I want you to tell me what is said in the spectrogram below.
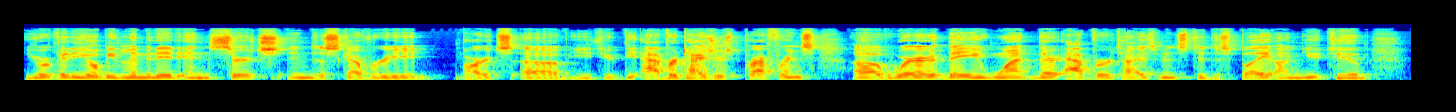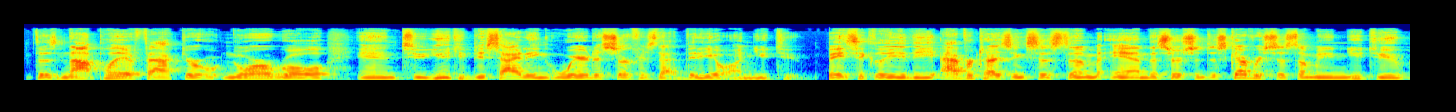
your video will be limited in search and discovery parts of YouTube. The advertiser's preference of where they want their advertisements to display on YouTube does not play a factor nor a role into YouTube deciding where to surface that video on YouTube. Basically, the advertising system and the search and discovery system in YouTube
